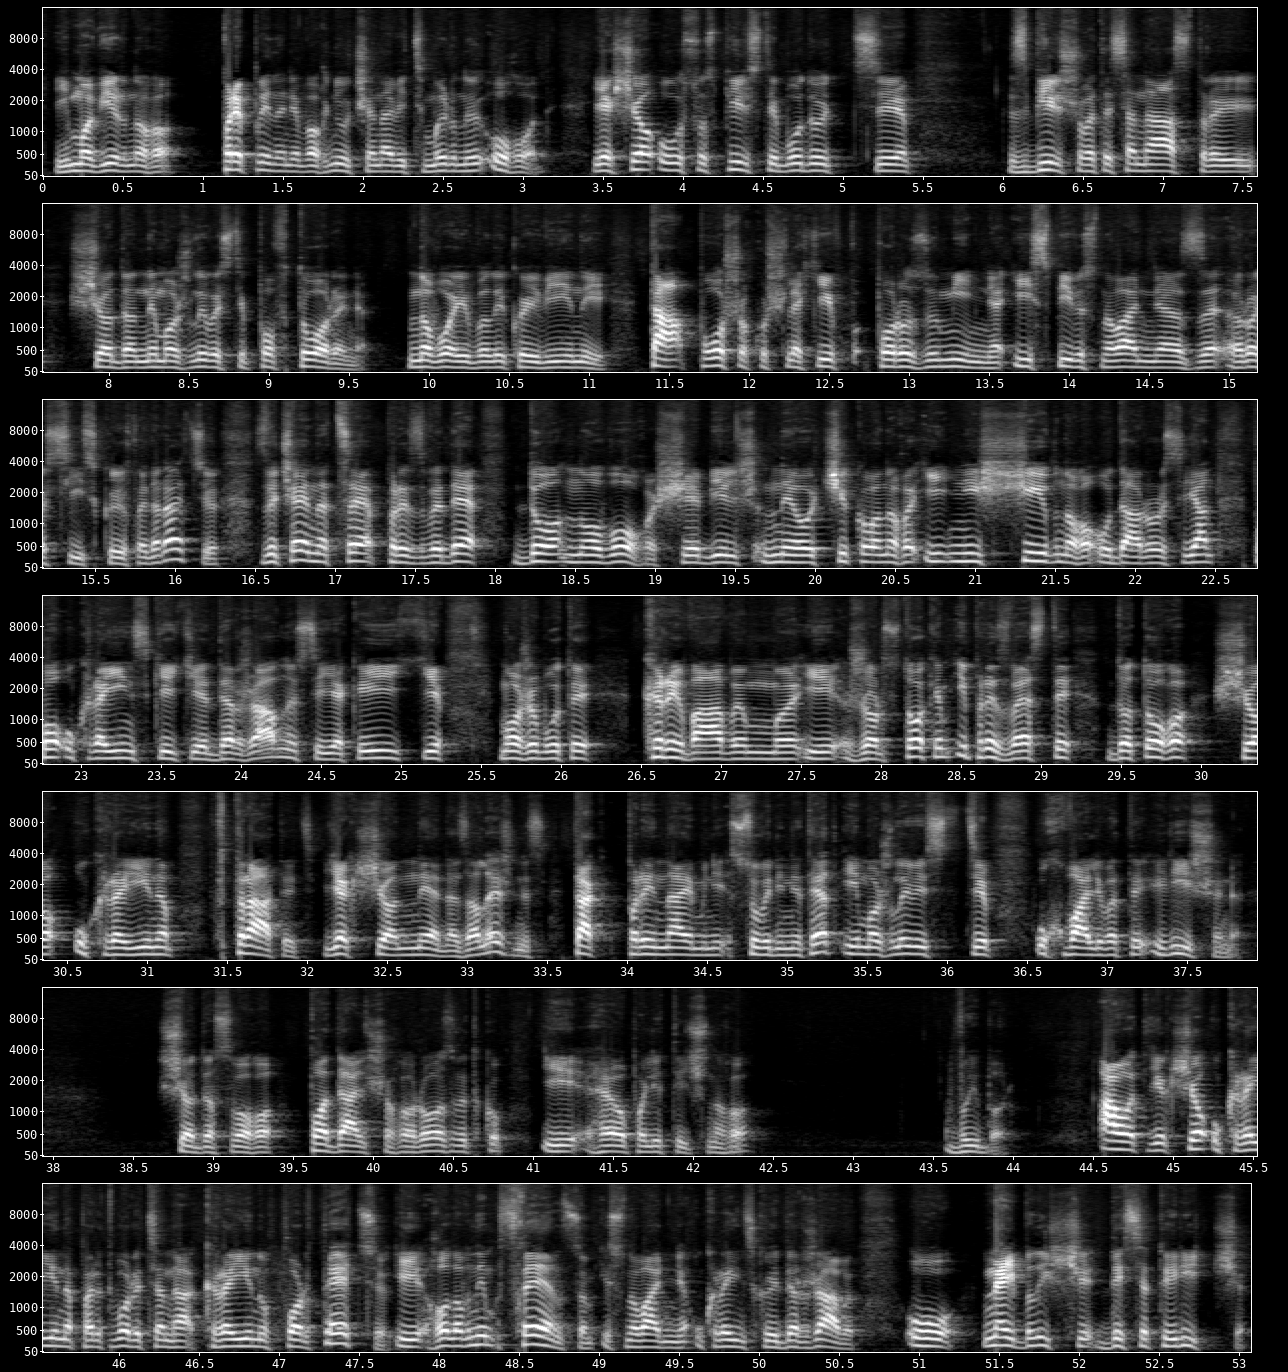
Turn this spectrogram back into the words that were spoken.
ймовірного припинення вогню чи навіть мирної угоди, якщо у суспільстві будуть е, збільшуватися настрої щодо неможливості повторення нової великої війни та пошуку шляхів порозуміння і співіснування з Російською Федерацією, звичайно, це призведе до нового, ще більш неочікуваного і ніщівного удару росіян по українській державності, який може бути кривавим і жорстоким, і призвести до того, що Україна втратить, якщо не незалежність, так принаймні суверенітет і можливість ухвалювати рішення щодо свого подальшого розвитку і геополітичного вибору. А от якщо Україна перетвориться на країну фортецю і головним сенсом існування української держави у найближчі десятиріччя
